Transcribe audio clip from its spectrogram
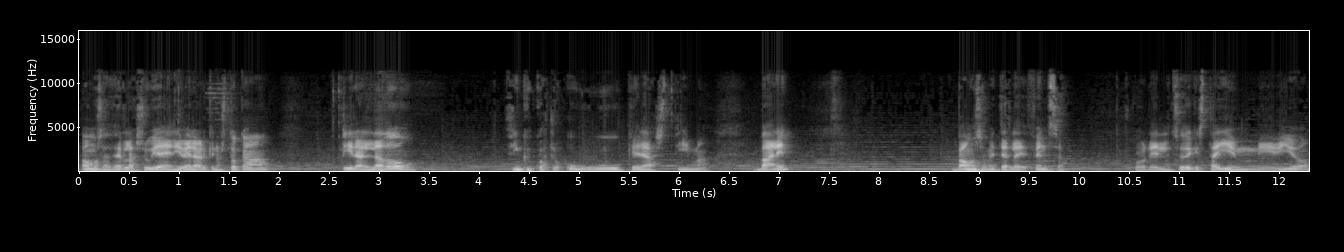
Vamos a hacer la subida de nivel, a ver qué nos toca. Tira al lado. 5 y 4. Uh, qué lástima. Vale. Vamos a meterle defensa. Por el hecho de que está ahí en medio.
